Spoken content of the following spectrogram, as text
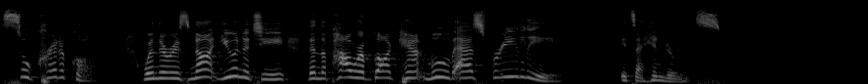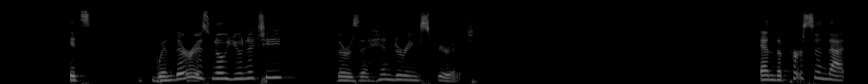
So critical. When there is not unity, then the power of God can't move as freely. It's a hindrance. It's when there is no unity, there's a hindering spirit. And the person that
